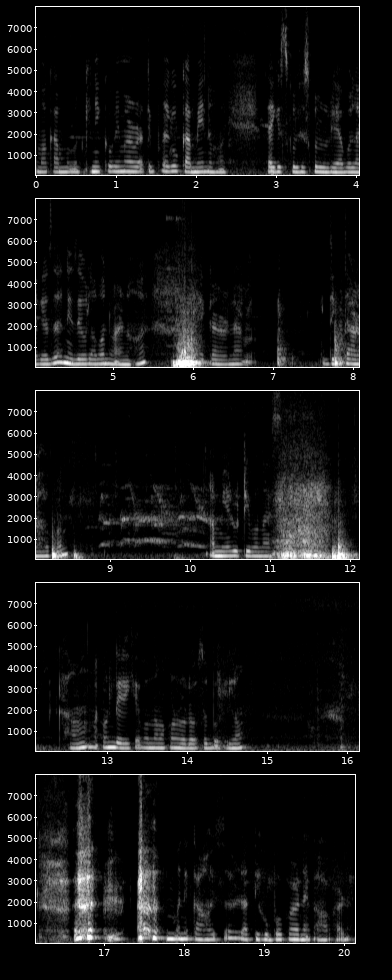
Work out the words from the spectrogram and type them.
মই কাম বনখিনি কৰিম আৰু ৰাতিপুৱা একো কামেই নহয়। তাইক স্কুল চিস্কুল উলিয়াব লাগে যে নিজে ওলাব নোৱাৰে নহয়। সেইকাৰণে দিগদাৰ হয় অকণ। আমি ৰুটি বনাইছোঁ। খাম অকণ দেৰিকৈ বনাম অকণ ৰ'দৰ ওচৰত বহি লওঁ। মানে কাহ হৈছে ৰাতি শুব পৰা নাই কাহৰ কাৰণে।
